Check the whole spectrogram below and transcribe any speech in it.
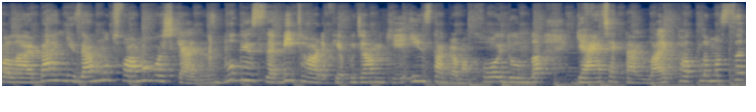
Merhabalar. Ben Gizem. Mutfağıma hoş geldiniz. Bugün size bir tarif yapacağım ki Instagram'a koyduğumda gerçekten like patlaması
